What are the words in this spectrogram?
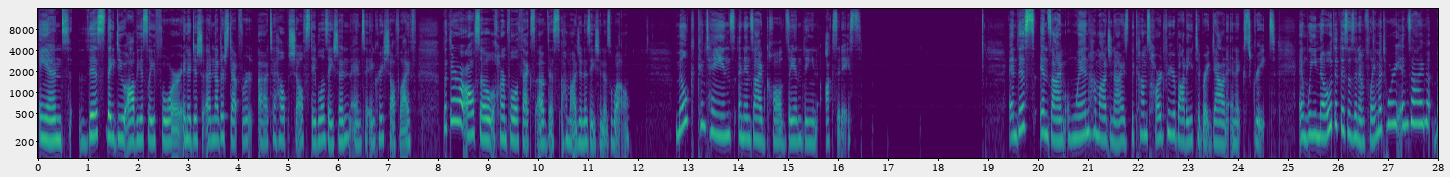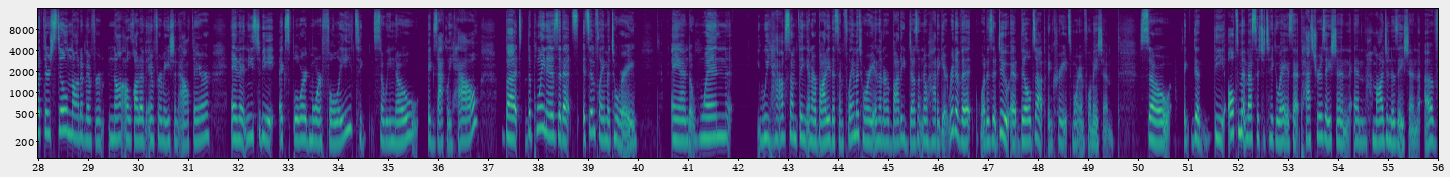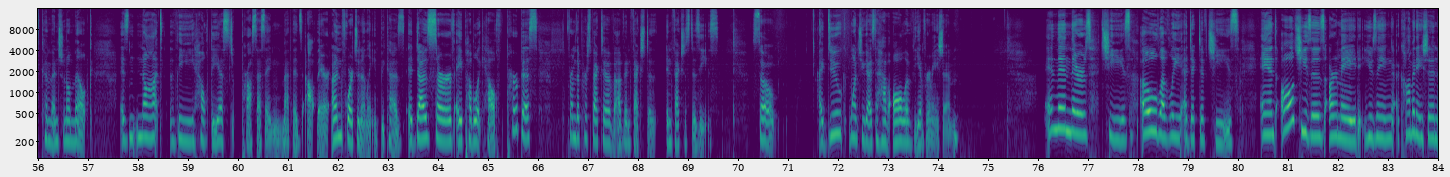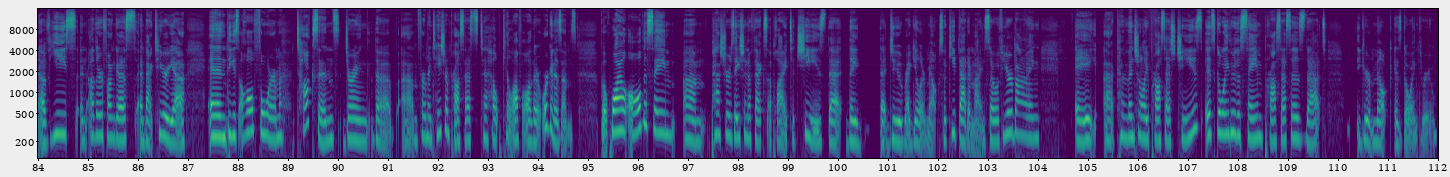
And this they do obviously for in addition another step for uh, to help shelf stabilization and to increase shelf life. But there are also harmful effects of this homogenization as well. Milk contains an enzyme called xanthine oxidase. And this enzyme, when homogenized, becomes hard for your body to break down and excrete. And we know that this is an inflammatory enzyme, but there's still not of infor- not a lot of information out there, and it needs to be explored more fully to so we know exactly how. But the point is that it's it's inflammatory, and when we have something in our body that's inflammatory and then our body doesn't know how to get rid of it, what does it do? It builds up and creates more inflammation. So the the ultimate message to take away is that pasteurization and homogenization of conventional milk is not the healthiest processing methods out there, unfortunately, because it does serve a public health purpose from the perspective of infectious infectious disease. So I do want you guys to have all of the information. And then there's cheese. Oh, lovely addictive cheese. And all cheeses are made using a combination of yeast and other fungus and bacteria. And these all form toxins during the um, fermentation process to help kill off other organisms. But while all the same um, pasteurization effects apply to cheese that they that do regular milk, so keep that in mind. So if you're buying a uh, conventionally processed cheese, it's going through the same processes that your milk is going through.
